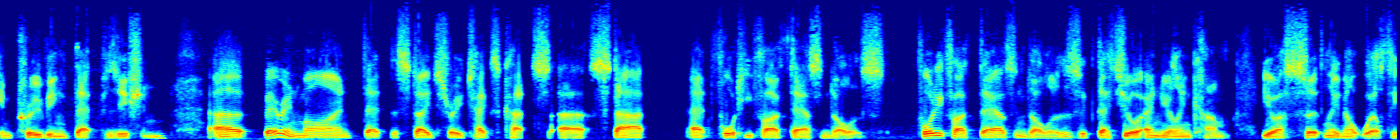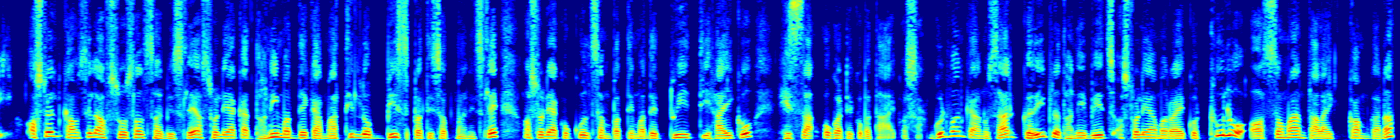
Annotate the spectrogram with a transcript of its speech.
improving that position. Uh, bear in mind that the stage three tax cuts uh, start at $45,000. $45,000, if that's your annual income, you are certainly not wealthy. Australian Council of Social सर्भिसले अस्ट्रेलियाका धनी मध्येका माथिल्लो बीस प्रतिशत मानिसले अस्ट्रेलियाको कुल सम्पत्ति मध्ये दुई तिहाईको हिस्सा ओगटेको बताएको छ गुडवानका अनुसार गरिब र धनी बीच अस्ट्रेलियामा रहेको ठूलो असमानतालाई कम गर्न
